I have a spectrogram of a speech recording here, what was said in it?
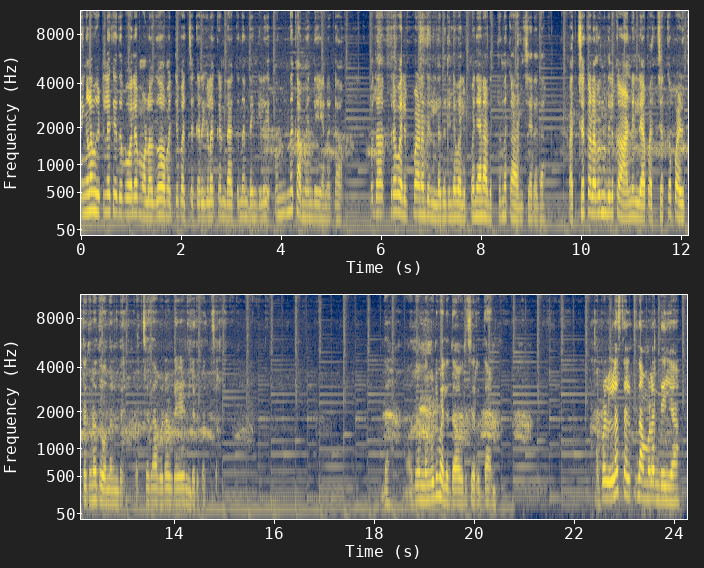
നിങ്ങളെ വീട്ടിലൊക്കെ ഇതുപോലെ മുളകോ മറ്റു പച്ചക്കറികളൊക്കെ ഉണ്ടാക്കുന്നുണ്ടെങ്കിൽ ഒന്ന് കമന്റ് ചെയ്യണം കേട്ടോ അപ്പോൾ ഇത് അത്ര വലുപ്പമാണ് ഇതുള്ളത് ഇതിന്റെ വലുപ്പം ഞാൻ അടുത്തുനിന്ന് കാണിച്ചു തരതാ പച്ച കളറൊന്നും ഇതിൽ കാണില്ല. പച്ചക്ക പഴുത്തക്കണ തോന്നുന്നുണ്ട്. പച്ചത അവിടെ ഇവിടെ ഉണ്ട് ഒരു പച്ച. അതൊന്നും കൂടി വലുതാവും ചെറുതാണ്. അപ്പോൾ ഉള്ള സ്ഥലത്ത് നമ്മൾ എന്ത് ചെയ്യുക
